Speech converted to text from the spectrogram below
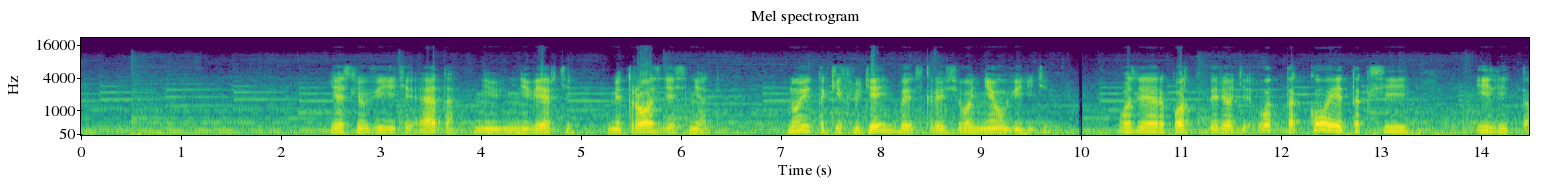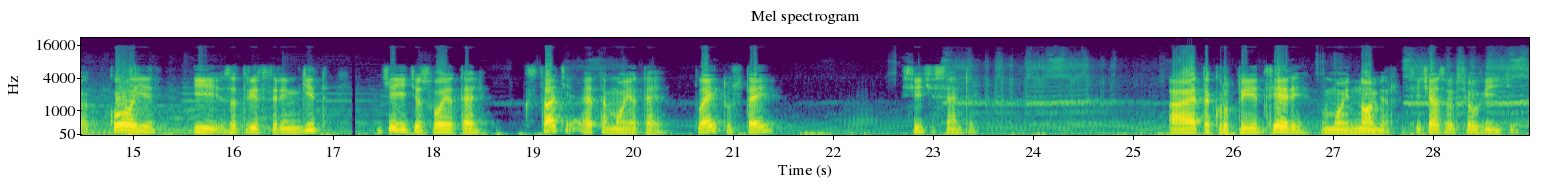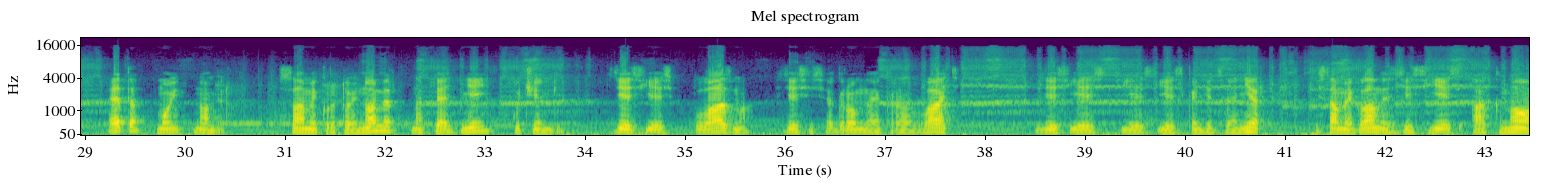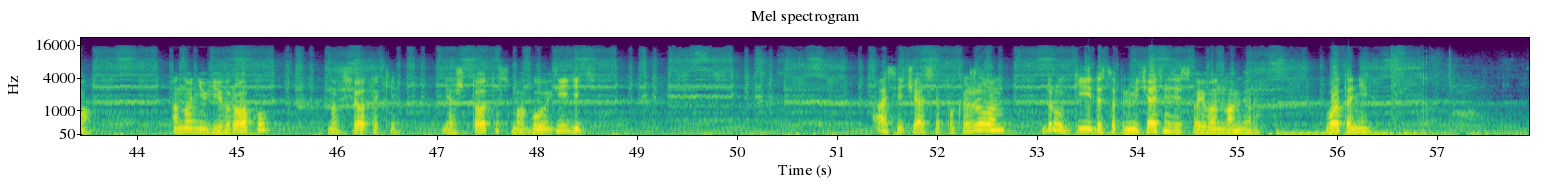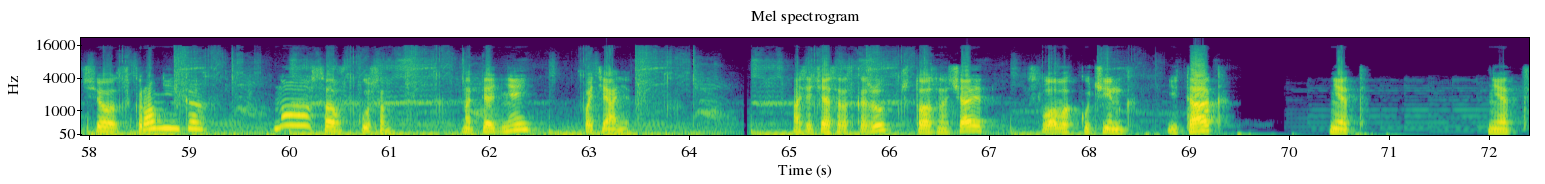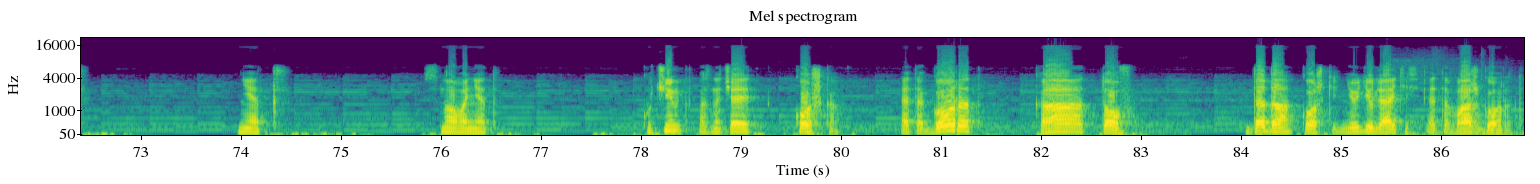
Если увидите это, не, не верьте, метро здесь нет. Ну и таких людей вы, скорее всего, не увидите. Возле аэропорта берете вот такое такси или такое и за 30 рингит едете в свой отель. Кстати, это мой отель. Play to Stay City Center. А это крутые двери в мой номер. Сейчас вы все увидите. Это мой номер. Самый крутой номер на 5 дней в Кучинге. Здесь есть плазма, здесь есть огромная кровать, Здесь есть, есть, есть кондиционер. И самое главное, здесь есть окно. Оно не в Европу, но все-таки я что-то смогу увидеть. А сейчас я покажу вам другие достопримечательности своего номера. Вот они. Все скромненько, но со вкусом. На 5 дней потянет. А сейчас расскажу, что означает слово кучинг. Итак, нет, нет, нет, снова нет. Кучинг означает кошка. Это город котов. Да-да, кошки, не удивляйтесь, это ваш город.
